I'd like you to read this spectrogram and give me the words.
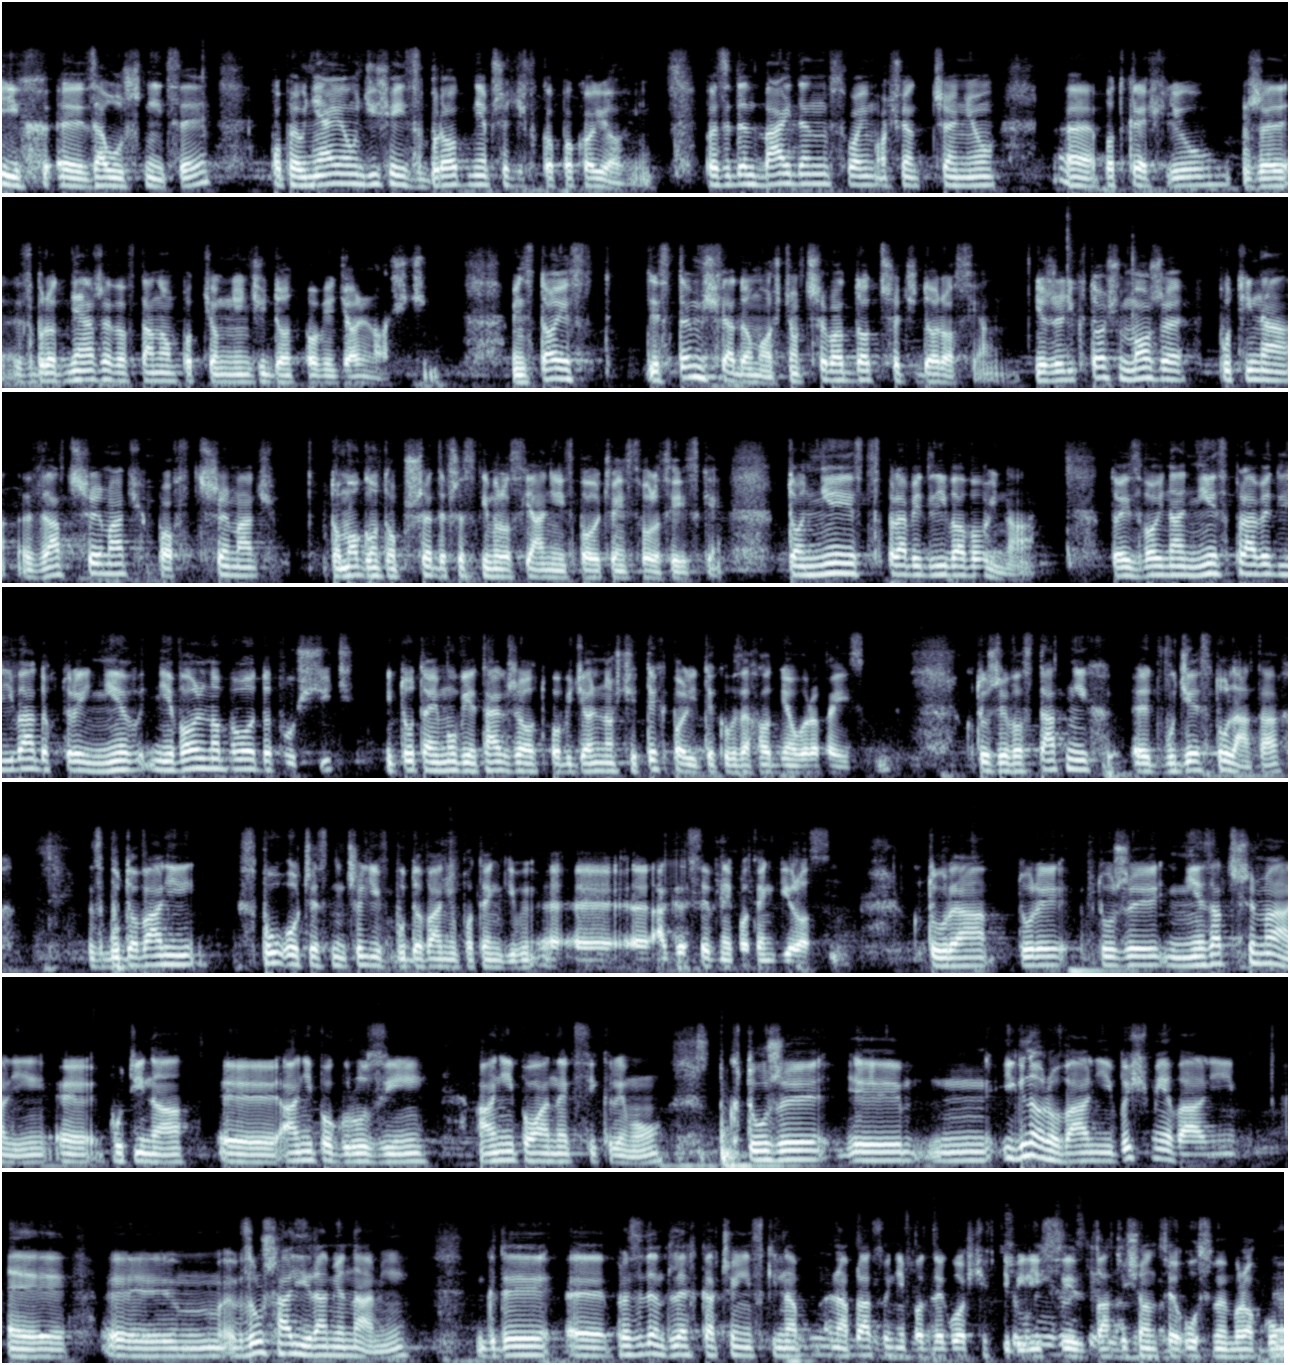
ich załóżnicy popełniają dzisiaj zbrodnie przeciwko pokojowi. Prezydent Biden w swoim oświadczeniu e, podkreślił, że zbrodniarze zostaną podciągnięci do odpowiedzialności. Więc to jest z tą świadomością trzeba dotrzeć do Rosjan. Jeżeli ktoś może Putina zatrzymać, powstrzymać, to mogą to przede wszystkim Rosjanie i społeczeństwo rosyjskie. To nie jest sprawiedliwa wojna. To jest wojna niesprawiedliwa, do której nie, nie wolno było dopuścić. I tutaj mówię także o odpowiedzialności tych polityków zachodnioeuropejskich, którzy w ostatnich 20 latach zbudowali współuczestniczyli w budowaniu potęgi, e, e, agresywnej potęgi Rosji, która, który, którzy nie zatrzymali e, Putina ani po Gruzji, ani po aneksji Krymu, którzy ignorowali, wyśmiewali, wzruszali ramionami, gdy prezydent Lech Kaczyński na, na Placu Niepodległości w Tbilisi w 2008 roku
